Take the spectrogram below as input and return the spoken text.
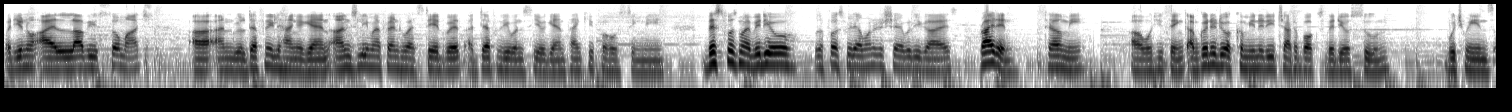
but you know, I love you so much. Uh, and we'll definitely hang again. Anjali, my friend who I stayed with, I definitely want to see you again. Thank you for hosting me. This was my video, the first video I wanted to share with you guys. Write in, tell me uh, what you think. I'm going to do a community chatterbox video soon, which means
